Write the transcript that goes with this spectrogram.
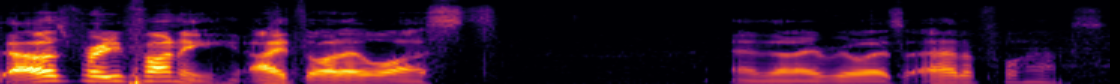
was pretty funny. I thought I lost. And then I realized I had a full house.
